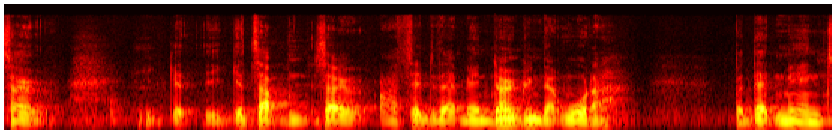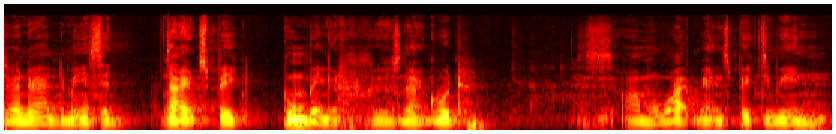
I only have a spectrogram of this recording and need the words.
So he, get, he gets up, and so I said to that man, don't drink that water. But that man turned around to me and said, don't speak Gumbaynggirr because it's no good. I'm a white man, speak to me in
